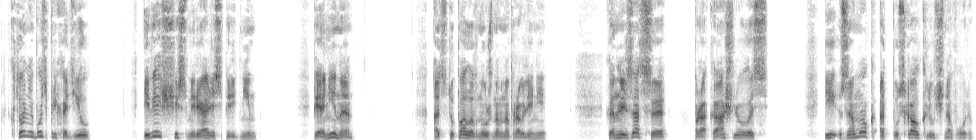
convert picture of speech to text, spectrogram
Кто-нибудь приходил, и вещи смирялись перед ним. Пианино отступало в нужном направлении, канализация прокашливалась, и замок отпускал ключ на волю.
